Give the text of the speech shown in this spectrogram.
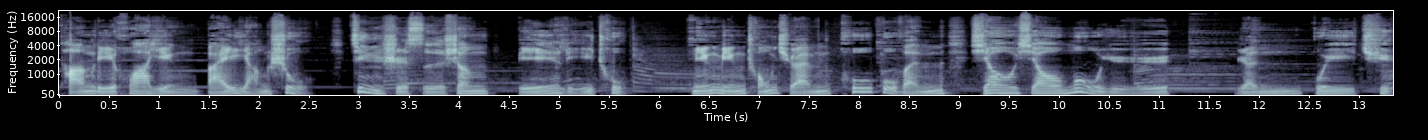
棠梨花映白杨树，尽是死生别离处。明明重泉哭不闻，萧萧暮雨人归去。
